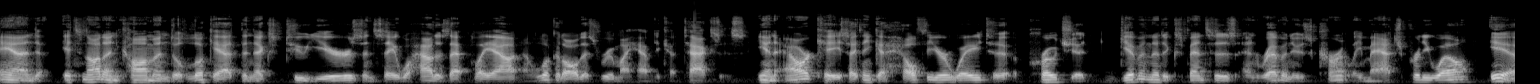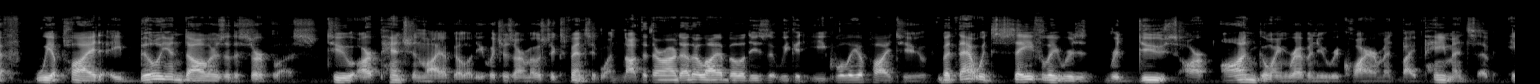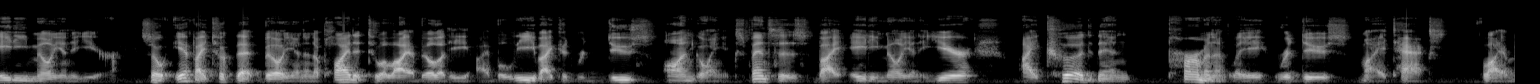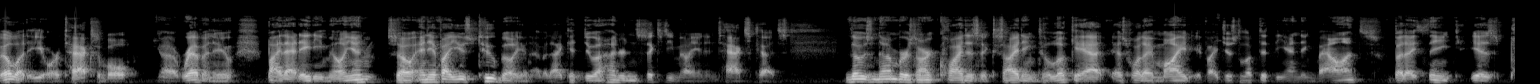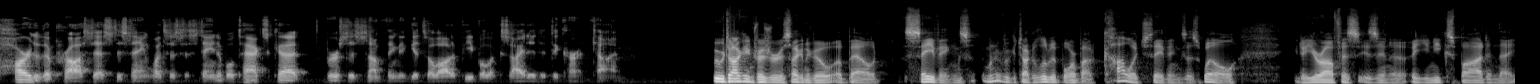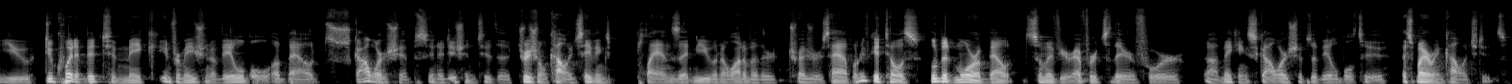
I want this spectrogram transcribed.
And it's not uncommon to look at the next two years and say, well, how does that play out? And look at all this room I have to cut taxes. In our case, I think a healthier way to approach it given that expenses and revenues currently match pretty well, if we applied a billion dollars of the surplus to our pension liability, which is our most expensive one. Not that there aren't other liabilities that we could equally apply to, but that would safely re- reduce our ongoing revenue requirement by payments of 80 million a year. So if I took that billion and applied it to a liability, I believe I could reduce ongoing expenses by 80 million a year. I could then permanently reduce my tax liability or taxable uh, revenue by that 80 million. So, and if I use 2 billion of it, I could do 160 million in tax cuts. Those numbers aren't quite as exciting to look at as what I might if I just looked at the ending balance, but I think is part of the process to saying what's a sustainable tax cut versus something that gets a lot of people excited at the current time. We were talking, Treasurer, a second ago about savings. I wonder if we could talk a little bit more about college savings as well. You know, your office is in a, a, unique spot in that you do quite a bit to make information available about scholarships in addition to the traditional college savings plans that you and a lot of other treasurers have. I wonder if you could tell us a little bit more about some of your efforts there for uh, making scholarships available to aspiring college students.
